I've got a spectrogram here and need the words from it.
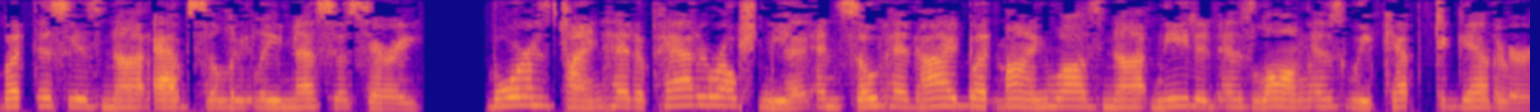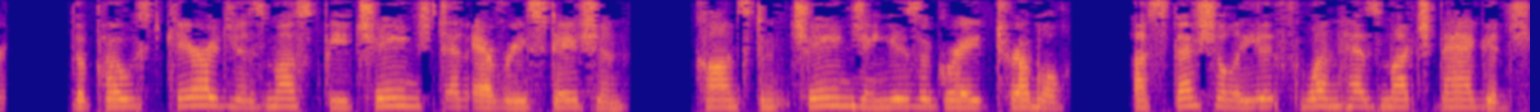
but this is not absolutely necessary. Borstein had a Padrochnia and so had I but mine was not needed as long as we kept together. The post carriages must be changed at every station. Constant changing is a great trouble especially if one has much baggage.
